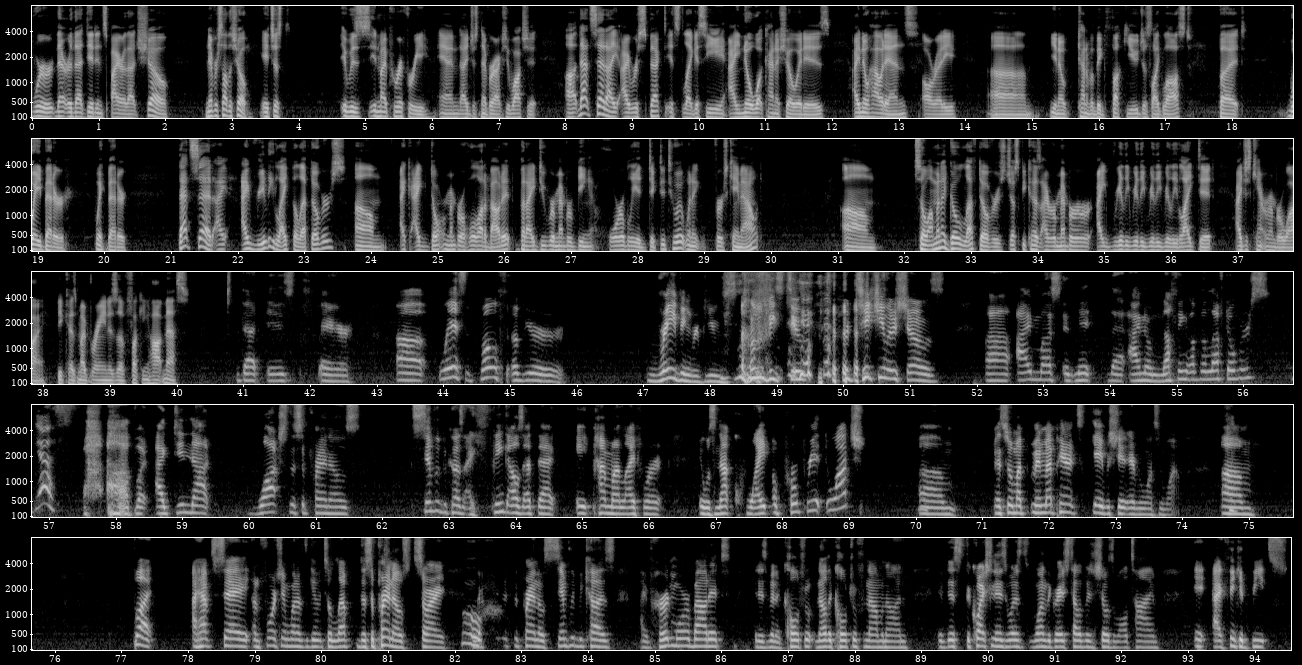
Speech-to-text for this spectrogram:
were that or that did inspire that show. Never saw the show. It just it was in my periphery and I just never actually watched it. Uh, that said, I, I respect its legacy. I know what kind of show it is. I know how it ends already. Um, you know, kind of a big fuck you, just like Lost, but way better, way better. That said, I I really like the leftovers. Um, I I don't remember a whole lot about it, but I do remember being horribly addicted to it when it first came out. Um, so I'm gonna go leftovers just because I remember I really, really, really, really liked it. I just can't remember why because my brain is a fucking hot mess. That is fair. Uh, with both of your raving reviews of these two particular shows, uh, I must admit that I know nothing of the leftovers. yes. Uh, but I did not watch The Sopranos simply because I think I was at that eight time in my life where it was not quite appropriate to watch. Um, and so my I mean, my parents gave a shit every once in a while. Um, but I have to say, unfortunately, I'm going to have to give it to left The Sopranos. Sorry. The Sopranos simply because I've heard more about it. It has been a cultural, another cultural phenomenon. If this, the question is, what is one of the greatest television shows of all time? It, I think it beats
